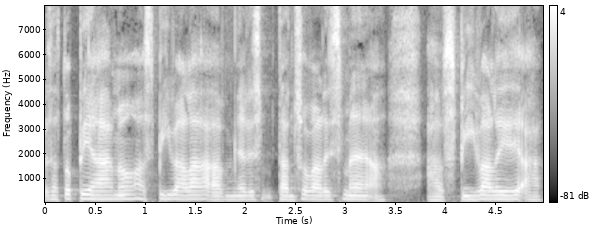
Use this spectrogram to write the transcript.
za to piano a zpívala a měli, tancovali jsme a, a zpívali a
